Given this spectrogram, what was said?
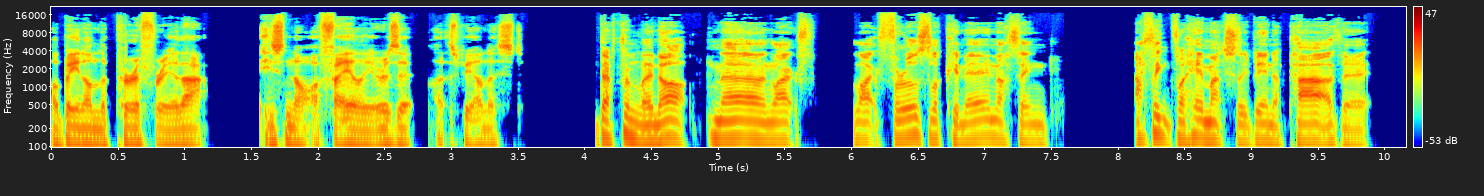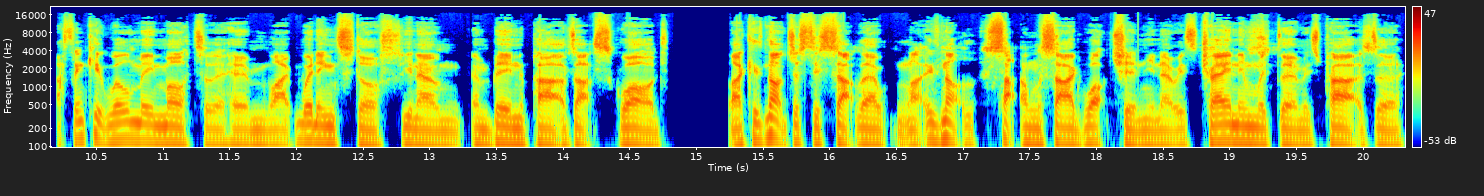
or being on the periphery of that is not a failure, is it? Let's be honest. Definitely not. No, and like like for us looking in, I think I think for him actually being a part of it, I think it will mean more to him, like winning stuff, you know, and, and being a part of that squad. Like he's not just he's sat there, like he's not sat on the side watching, you know, he's training with them. He's part of the,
